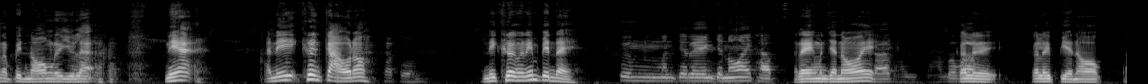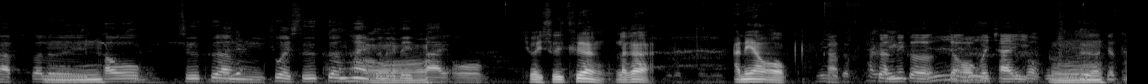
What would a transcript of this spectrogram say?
เราเป็นน้องเลยอยู่แล้วเนี่ยอันนี้เครื่องเก่าเนาะครับผมอันนี้เครื่องอันนี้มันเป็นไรเครื่องมันจะแรงจะน้อยครับแรงมันจะน้อย ครับพราะว่าก็เลยก็เลยเปลี่ยนออก ครับก็เลยอืม เขา ซื้อเครื่องช่วยซื้อเครื่องให้อ๋อก็เลยได้ถ่ายออกช่วยซื้อเครื่องแล้วก็ อันนี้เอาออก ครับ เครื่องนี้ก็จะออกไว้ใช้อีกอืมเพื่อจะท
